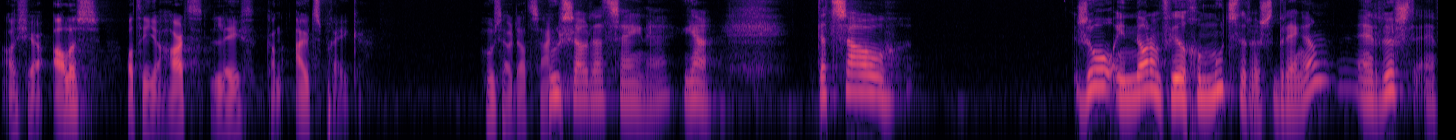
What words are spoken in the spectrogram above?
als je alles wat in je hart leeft kan uitspreken. Hoe zou dat zijn? Hoe zou dat zijn, hè? Ja. Dat zou zo enorm veel gemoedsrust brengen. En rust en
